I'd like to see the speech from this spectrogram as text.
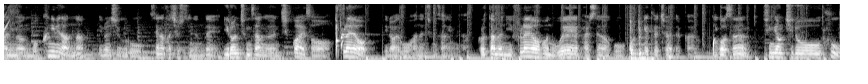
아니면 뭐 큰일이 났나? 이런 식으로 생각하실 수 있는데 이런 증상은 치과에서 플레이업 이라고 하는 증상입니다 그렇다면 이 플레이업은 왜 발생하고 어떻게 대처해야 될까요? 이것은 신경치료 후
